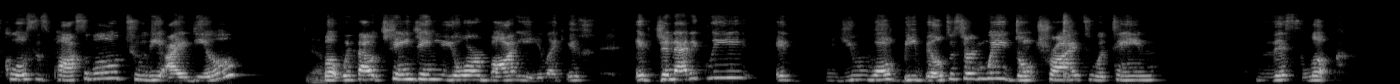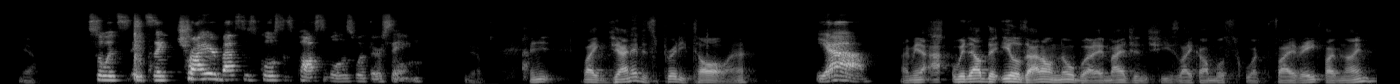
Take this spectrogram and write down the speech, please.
close as possible to the ideal, yeah. but without changing your body. Like if if genetically you won't be built a certain way, don't try to attain this look. Yeah. So it's it's like try your best as close as possible is what they're saying. Yeah. And you, like Janet is pretty tall, huh? Yeah. I mean, I, without the heels, I don't know, but I imagine she's like almost what five eight, five nine.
